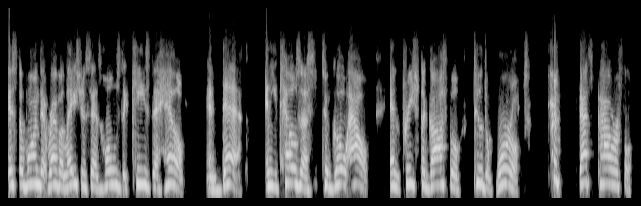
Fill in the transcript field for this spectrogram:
It's the one that Revelation says holds the keys to hell and death. And he tells us to go out and preach the gospel to the world. That's powerful.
